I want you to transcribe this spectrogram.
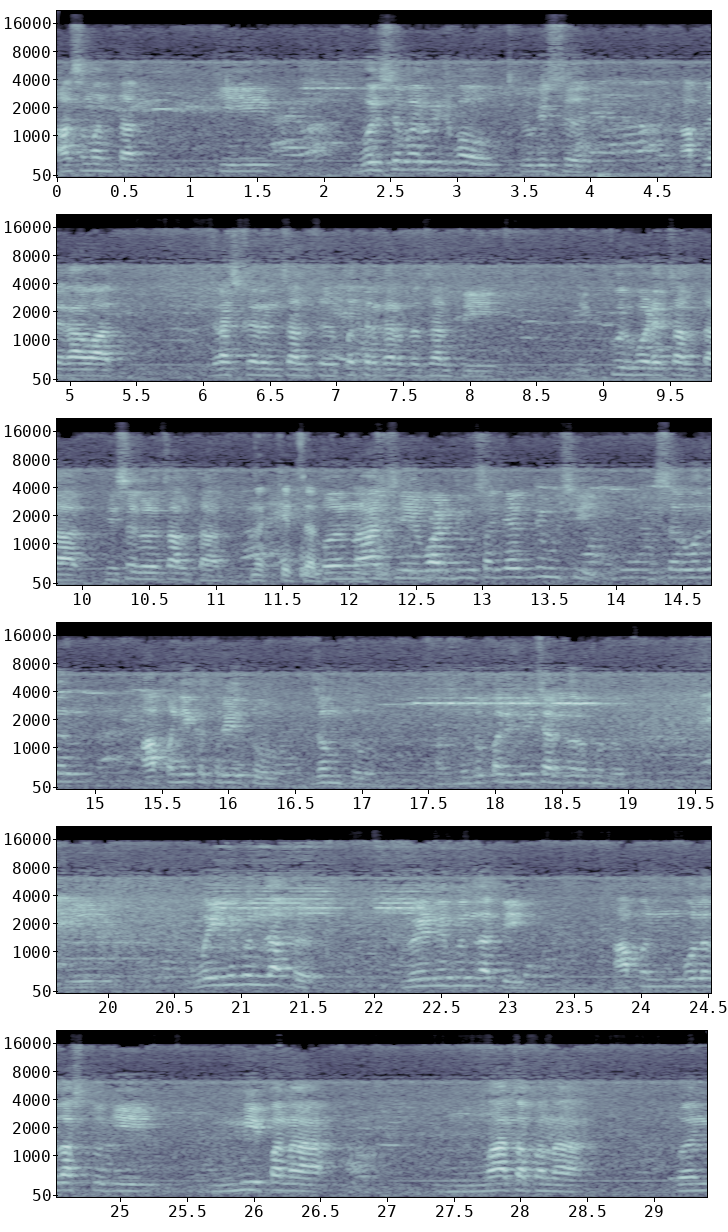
असं म्हणतात की वर्षभर विजभाऊ योगेश सर आपल्या गावात राजकारण चालतं पत्रकारिता चालते एक कुरघोड्या चालतात हे सगळं चालतात. नक्कीच पण आज हे वाढदिवसाच्या दिवशी हे सर्वजण आपण एकत्र येतो जमतो. आज मी दुपारी विचार करत होतो की वय निघून जातं वेळ निघून जाते. आपण बोलत असतो की मीपणा माझापणा पण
